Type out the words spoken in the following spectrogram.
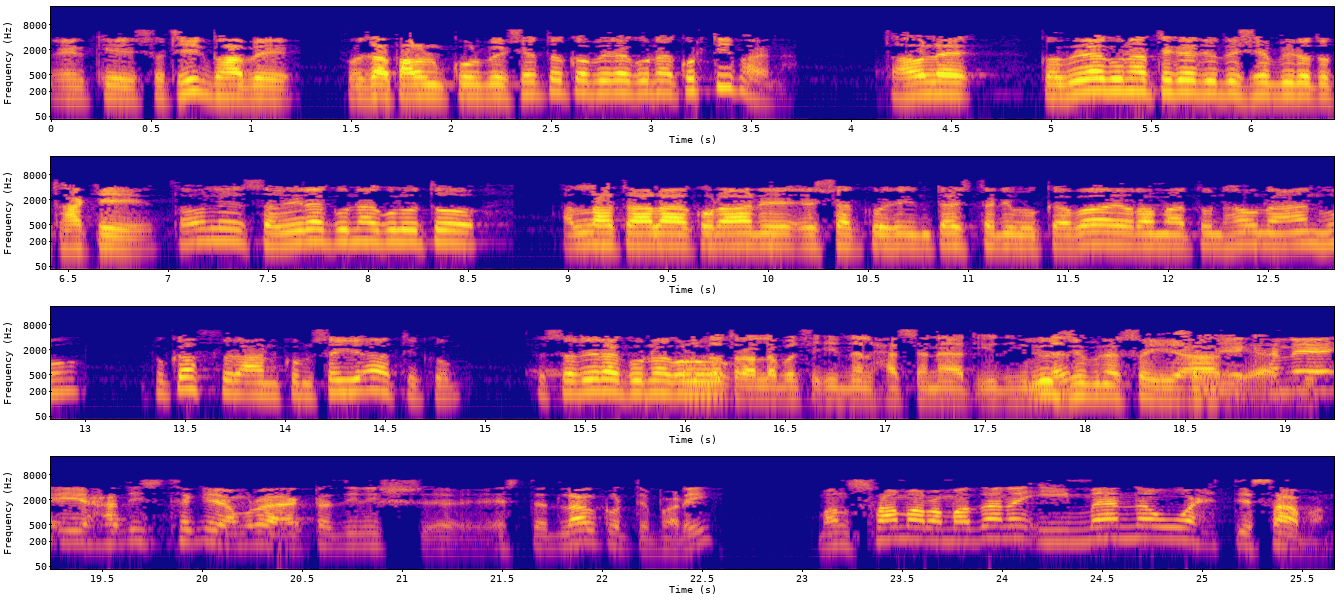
এরকে সঠিকভাবে রোজা পালন করবে সে তো কবিরা গুণা করতেই পারে না। তাহলে কবিরা গুণা থেকে যদি সে বিরত থাকে তাহলে সবিরা গুণাগুলো তো আল্লাহ তাআলা কোরআনে এরশাদ করে ইনতাস্তানি বুকাবা রামাতুন হাউনা আনহু নুকাফির আনকুম সাইয়াতিকুম সবিরা গুণাগুলো অন্যত্র আল্লাহ বলছে ইদনাল হাসানাত ইউযহিবনা ইউজিবনা এখানে এই হাদিস থেকে আমরা একটা জিনিস ইস্তেদলাল করতে পারি। মানসামা রমাদানে ইমান ও ইহতিসাবান।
